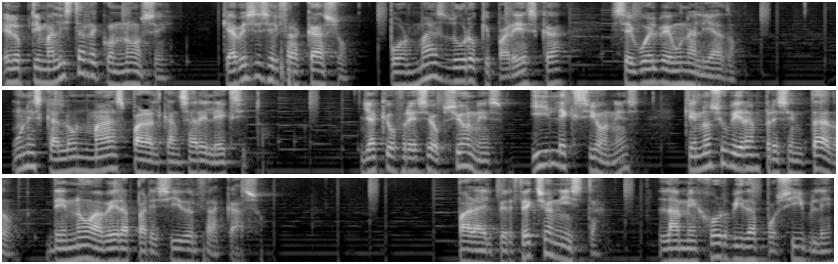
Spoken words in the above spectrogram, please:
El optimalista reconoce que a veces el fracaso por más duro que parezca, se vuelve un aliado, un escalón más para alcanzar el éxito, ya que ofrece opciones y lecciones que no se hubieran presentado de no haber aparecido el fracaso. Para el perfeccionista, la mejor vida posible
